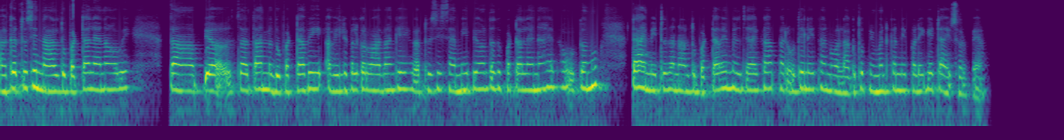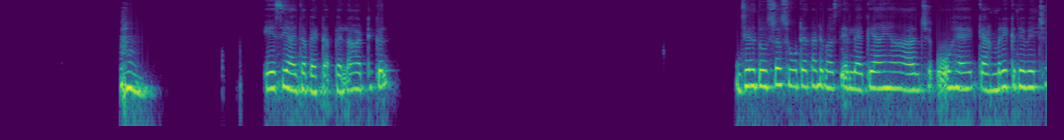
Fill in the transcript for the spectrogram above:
अगर तुम नाल दुपट्टा लेना हो ਤਾਂ ਤੁਹਾਨੂੰ ਦੁਪੱਟਾ ਵੀ ਅਵੇਲੇਬਲ ਕਰਵਾ ਦਾਂਗੇ। ਅਗਰ ਤੁਸੀਂ ਸੈਮੀ ਪਿਓਰ ਦਾ ਦੁਪੱਟਾ ਲੈਣਾ ਹੈ, ਤਾਂ ਉਹ ਤੁਹਾਨੂੰ 2.5 ਮੀਟਰ ਦਾ ਨਾਲ ਦੁਪੱਟਾ ਵੀ ਮਿਲ ਜਾਏਗਾ, ਪਰ ਉਹਦੇ ਲਈ ਤੁਹਾਨੂੰ ਅਲੱਗ ਤੋਂ ਪੇਮੈਂਟ ਕਰਨੀ ਪੜੇਗੀ 250 ਰੁਪਏ ਇਹ ਸੀ ਅੱਜ ਦਾ ਬੈਟਾ, ਪਹਿਲਾ ਆਰਟੀਕਲ ਜਿਹੜਾ ਦੂਸਰਾ ਸੂਟ ਹੈ, ਤੁਹਾਡੇ ਵਾਸਤੇ ਲੈ ਕੇ ਆਏ ਹਾਂ। ਅੱਜ ਉਹ ਹੈ ਕੈਮਰਿਕ ਦੇ ਵਿੱਚ।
